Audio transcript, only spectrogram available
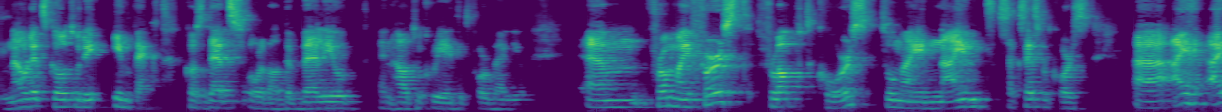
Now let's go to the impact, because that's all about the value and how to create it for value. Um, from my first flopped course to my ninth successful course, uh, I, I,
